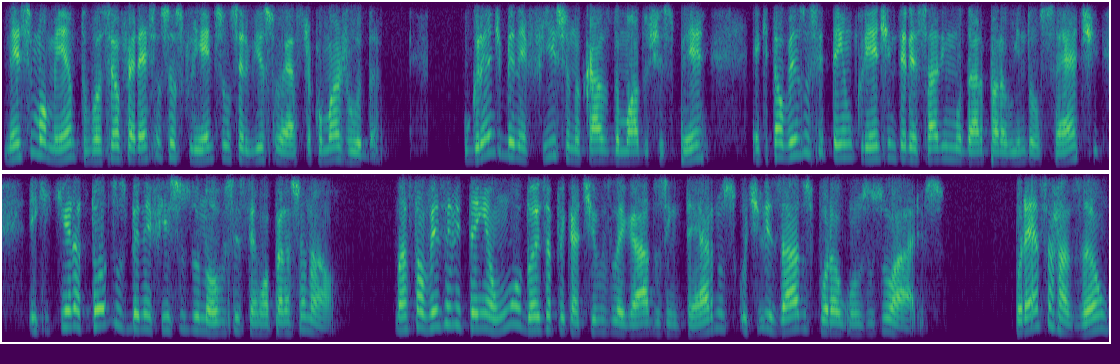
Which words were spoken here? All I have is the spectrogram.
Nesse momento, você oferece aos seus clientes um serviço extra como ajuda. O grande benefício no caso do modo XP é que talvez você tenha um cliente interessado em mudar para o Windows 7 e que queira todos os benefícios do novo sistema operacional. Mas talvez ele tenha um ou dois aplicativos legados internos utilizados por alguns usuários. Por essa razão,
